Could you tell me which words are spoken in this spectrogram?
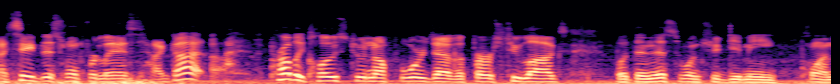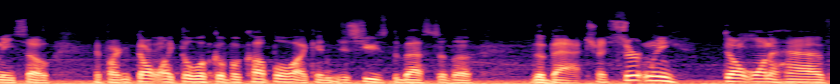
I saved this one for last. I got probably close to enough boards out of the first two logs, but then this one should give me plenty. So if I don't like the look of a couple, I can just use the best of the, the batch. I certainly don't want to have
